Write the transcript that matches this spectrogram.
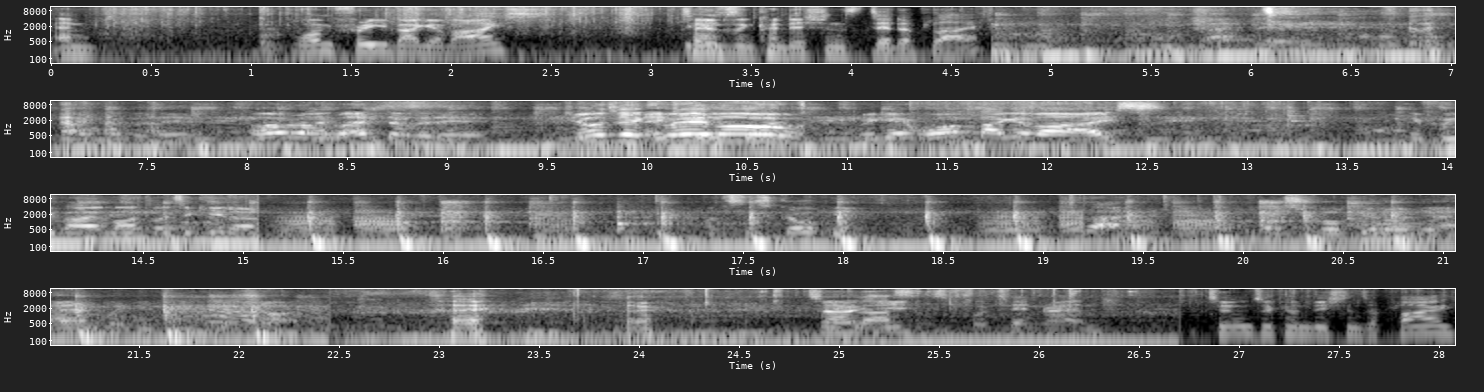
and one free bag of ice. Terms and conditions did apply. All right. Right over there. Jose Next to the Cuervo! We get one bag of ice if we buy a bottle of tequila. What's the scorpion? What's that? A scorpion on your hand when you drink your shot. So, you, Glasses for 10 rand. terms and conditions apply,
